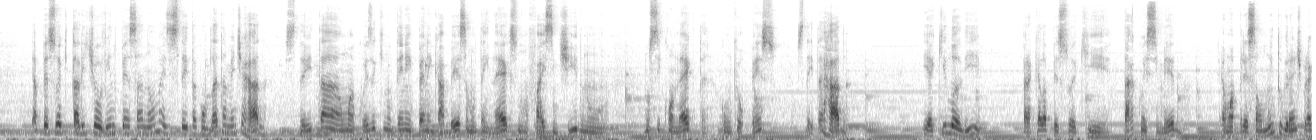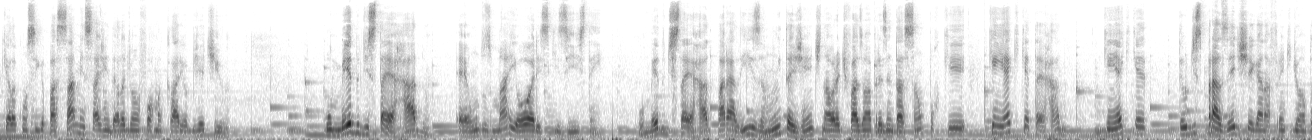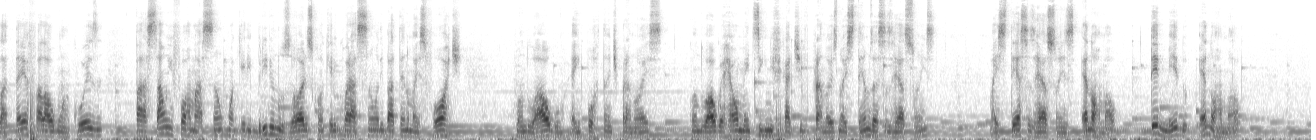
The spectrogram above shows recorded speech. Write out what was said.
e a pessoa que está ali te ouvindo pensar: não, mas isso daí está completamente errado. Isso daí tá uma coisa que não tem nem pé nem cabeça, não tem nexo, não faz sentido, não, não se conecta com o que eu penso. Isso daí tá errado. E aquilo ali, para aquela pessoa que tá com esse medo, é uma pressão muito grande para que ela consiga passar a mensagem dela de uma forma clara e objetiva. O medo de estar errado é um dos maiores que existem. O medo de estar errado paralisa muita gente na hora de fazer uma apresentação, porque quem é que quer estar errado? Quem é que quer ter o desprazer de chegar na frente de uma plateia, falar alguma coisa, passar uma informação com aquele brilho nos olhos, com aquele coração ali batendo mais forte? quando algo é importante para nós, quando algo é realmente significativo para nós, nós temos essas reações, mas ter essas reações é normal, ter medo é normal.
